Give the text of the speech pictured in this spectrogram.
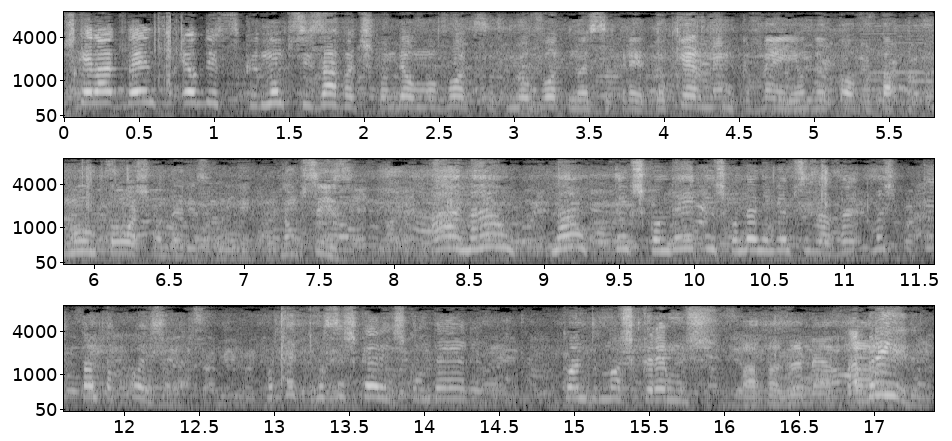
Cheguei lá dentro, eu disse que não precisava de esconder o meu voto, porque o meu voto não é secreto. Eu quero mesmo que venham onde eu estou a votar, porque não estou a esconder isso com ninguém. Não preciso. Ah, não, não, tem que esconder, tem que esconder, ninguém precisa ver. Mas por que tanta coisa? Por que, que vocês querem esconder quando nós queremos abrir?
